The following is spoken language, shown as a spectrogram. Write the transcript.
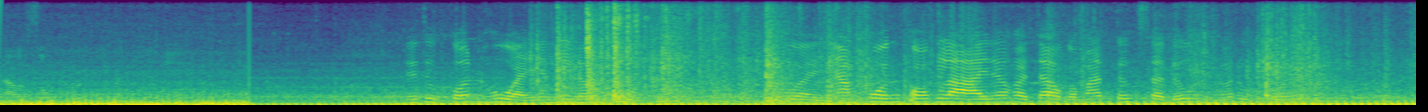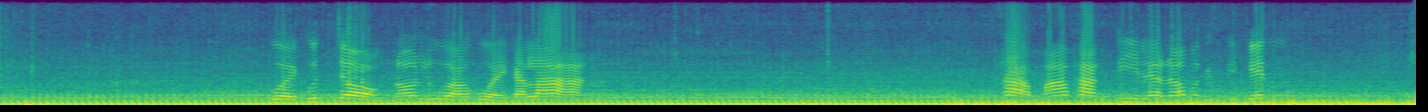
สาวส่งเลยมัน เดี๋ยวทุกคนหวยอันนี้เนาะหวยยามคนโคกลายเนาะเขาเจ้าก็มาตึกสะดุ้งเนาะทุกคนหวยกุดจอกเนาะหรือว่าหวยกะลางถามมาพังที่แล้วเนาะมันก็สิเป็นเข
